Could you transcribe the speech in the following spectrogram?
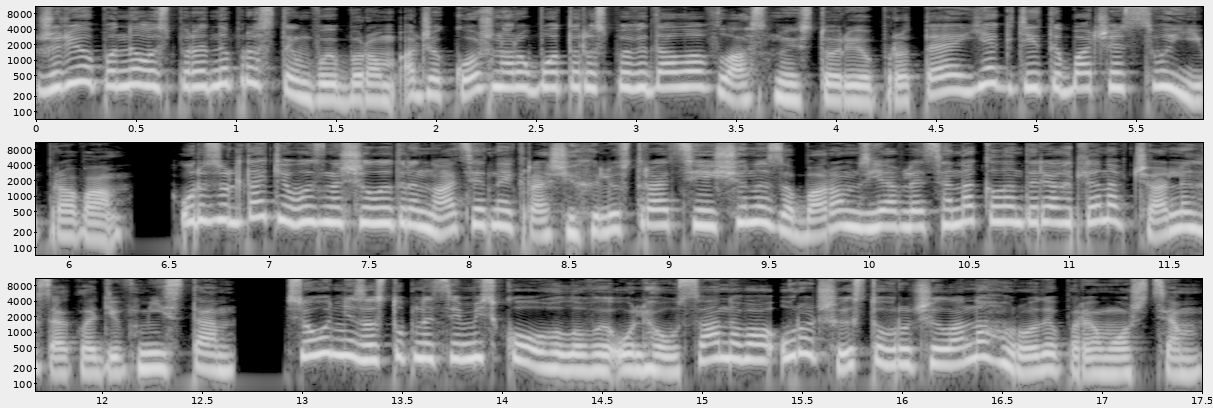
Журі опинилось перед непростим вибором, адже кожна робота розповідала власну історію про те, як діти бачать свої права. У результаті визначили 13 найкращих ілюстрацій, що незабаром з'являться на календарях для навчальних закладів міста. Сьогодні заступниця міського голови Ольга Усанова урочисто вручила нагороди переможцям.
